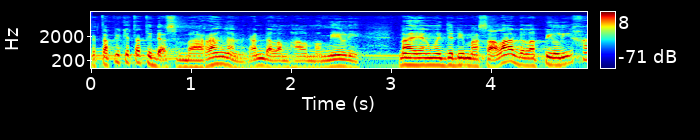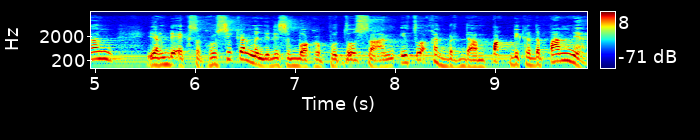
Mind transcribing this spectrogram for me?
tetapi kita tidak sembarangan kan dalam hal memilih. Nah, yang menjadi masalah adalah pilihan yang dieksekusikan menjadi sebuah keputusan itu akan berdampak di ke depannya.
